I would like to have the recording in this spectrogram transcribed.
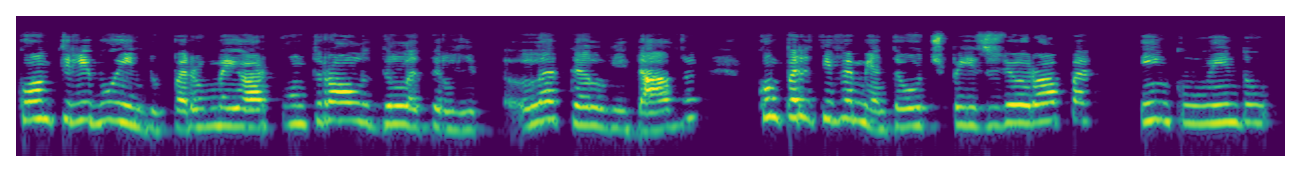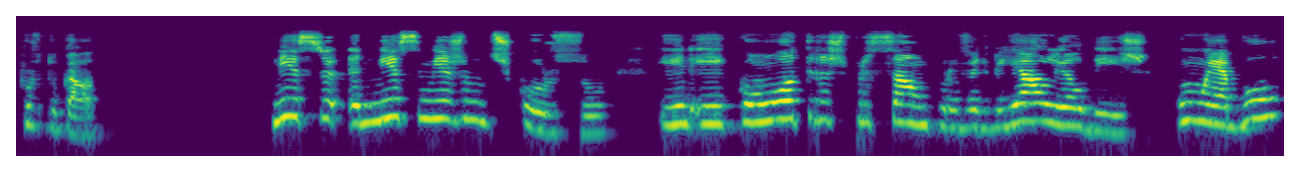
contribuindo para um maior controle de letalidade comparativamente a outros países da Europa incluindo Portugal. Nesse, nesse mesmo discurso e, e com outra expressão proverbial, ele diz: um é bom,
